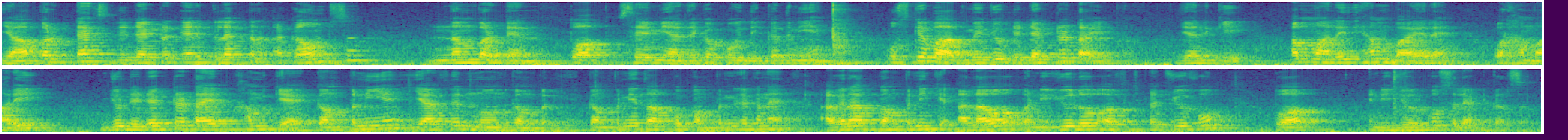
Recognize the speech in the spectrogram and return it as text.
यहाँ पर tax detector and collector accounts number ten तो आप सेम ही आ जाएगा, कोई दिक्कत नहीं है। उसके बाद में जो डिटेक्टर टाइप यानी कि अब मान लीजिए हम बायर हैं, और हमारी जो डिटेक्टर टाइप हम क्या है कंपनी है या फिर नॉन कंपनी है। कंपनी है तो आपको कंपनी रखना है। अगर आप कंपनी के अलावा इंडिविजुअल अचीव हो तो आप इंडिविजुअल को सिलेक्ट कर सकते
